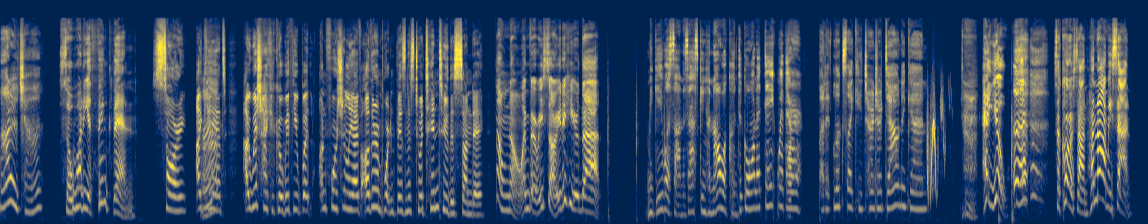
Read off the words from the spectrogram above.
Maru-chan. So what do you think then? Sorry, I can't. I wish I could go with you, but unfortunately, I have other important business to attend to this Sunday. Oh no, I'm very sorry to hear that. Migiwa-san is asking Hanawa-kun to go on a date with her. But it looks like he turned her down again. Hey, you! Uh, Sakura-san, Honami-san!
